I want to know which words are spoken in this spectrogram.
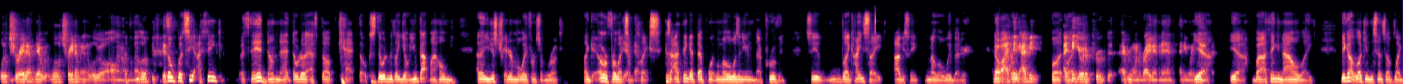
we'll trade him. Yeah, we'll, we'll trade him and we'll go all in on Lamelo because No, but see, I think if they had done that, that would have effed up KAT though, because they would be like, "Yo, you got my homie," and then you just traded him away from some rook, like or for like some clicks. Because I think at that point, Lamelo wasn't even that proven. See, like hindsight, obviously Melo way better. No, I think I mean but I think like, it would have proved everyone right in the anyway. Yeah. Yeah, but I think now like they got lucky in the sense of like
